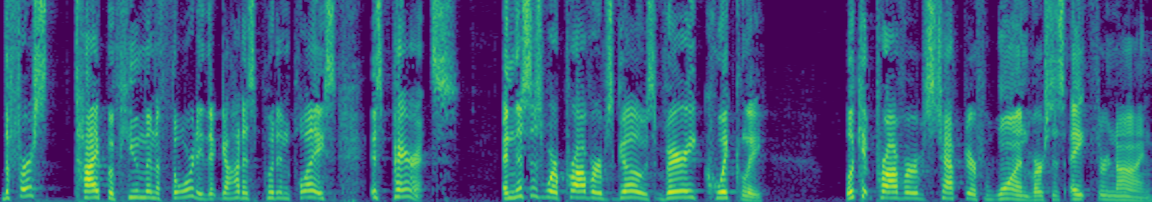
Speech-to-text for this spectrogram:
The first type of human authority that God has put in place is parents. And this is where Proverbs goes very quickly. Look at Proverbs chapter 1, verses 8 through 9.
